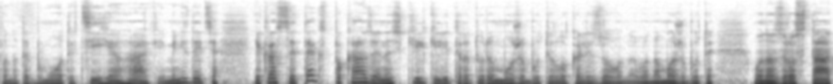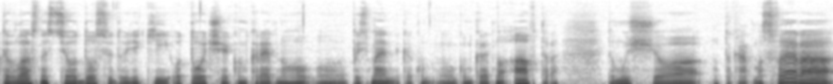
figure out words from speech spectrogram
вона, так би мовити, в цій географії. Мені здається, якраз цей текст показує, наскільки література може бути локалізована. Вона може бути, вона зростати власне з цього досвіду, який оточує конкретного письменника, конкретного автора. Тому що ну, така атмосфера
